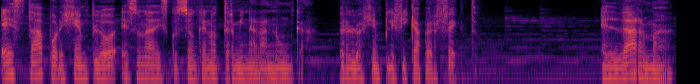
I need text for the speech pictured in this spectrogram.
Esta, por ejemplo, es una discusión que no terminará nunca, pero lo ejemplifica perfecto. El Dharma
